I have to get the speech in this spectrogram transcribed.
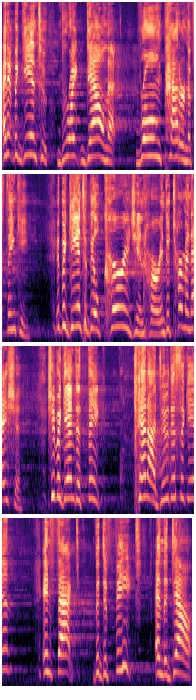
and it began to break down that wrong pattern of thinking. It began to build courage in her and determination. She began to think, can I do this again? In fact, the defeat and the doubt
